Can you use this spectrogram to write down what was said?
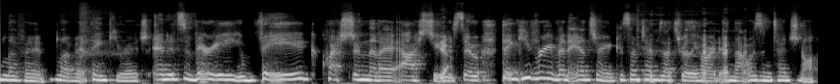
Love it. Love it. Thank you, Rich. And it's a very vague question that I asked you. Yeah. So thank you for even answering because sometimes that's really hard and that was intentional.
